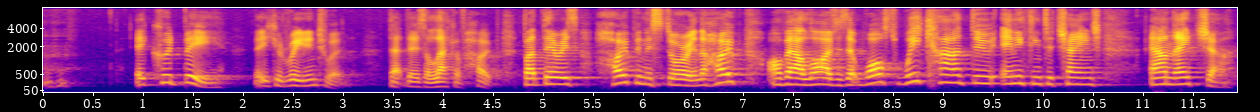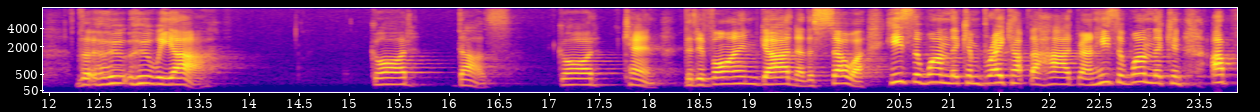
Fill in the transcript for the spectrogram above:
it could be that you could read into it that there's a lack of hope. But there is hope in this story. And the hope of our lives is that whilst we can't do anything to change our nature, the, who, who we are, God does. God can. The divine gardener, the sower, he's the one that can break up the hard ground. He's the one that can up,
